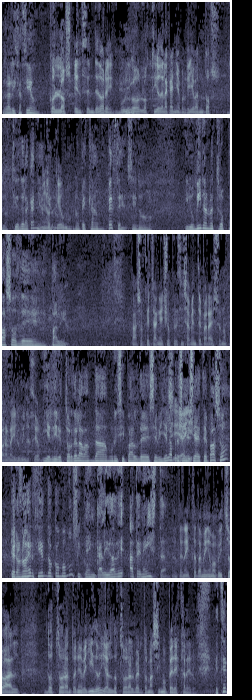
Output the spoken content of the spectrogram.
realización. Con los encendedores, vulgo los tíos de la caña, porque llevan dos. Los tíos de la caña, Mejor que, uno. No pescan peces, sino iluminan nuestros pasos de palio. Pasos que están hechos precisamente para eso, ¿no? Para la iluminación. Y el director de la banda municipal de Sevilla en la presidencia de este paso, pero no ejerciendo como músico. En calidad de ateneísta. Ateneísta. También hemos visto al doctor Antonio Bellido y al doctor Alberto Máximo Pérez Calero. Este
